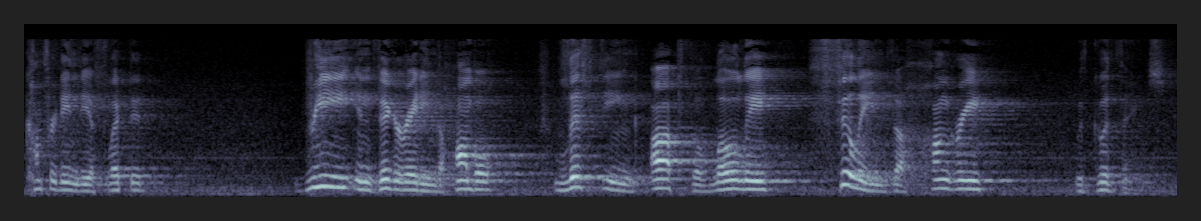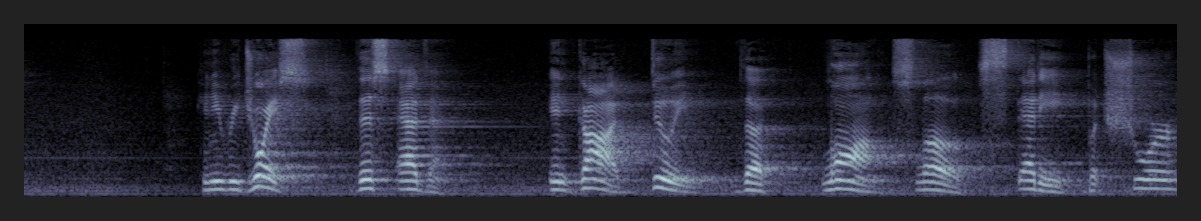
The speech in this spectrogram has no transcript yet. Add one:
comforting the afflicted? reinvigorating the humble, lifting up the lowly, filling the hungry with good things? Can you rejoice this Advent in God doing the long, slow, steady, but sure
